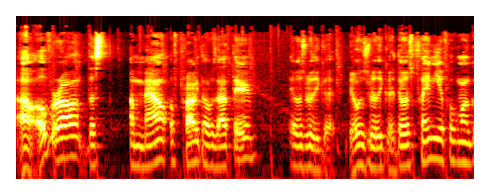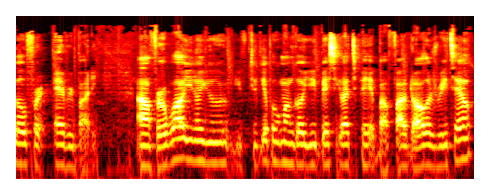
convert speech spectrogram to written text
Uh, overall, the amount of product that was out there, it was really good. It was really good. There was plenty of Pokemon Go for everybody. Uh, for a while, you know, you, you to get Pokemon Go, you basically had to pay about $5 retail.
